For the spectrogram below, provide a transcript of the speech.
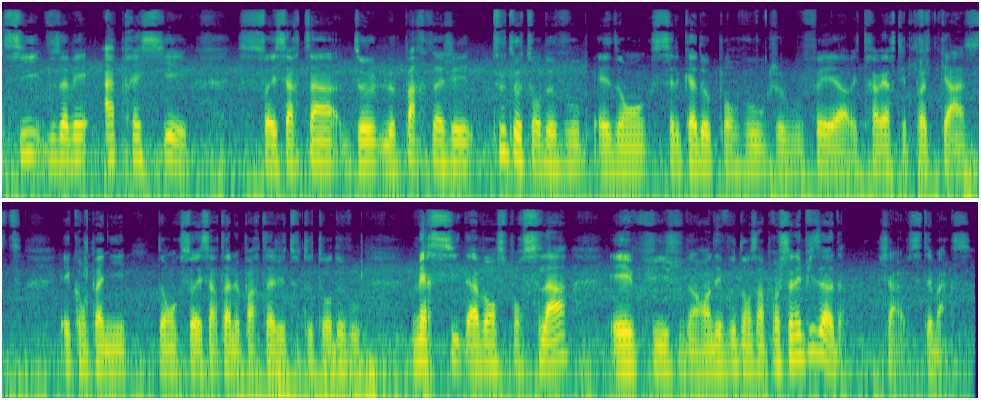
Si vous avez apprécié, soyez certain de le partager tout autour de vous. Et donc, c'est le cadeau pour vous que je vous fais à travers tes podcasts et compagnie. Donc, soyez certain de le partager tout autour de vous. Merci d'avance pour cela. Et puis, je vous donne rendez-vous dans un prochain épisode. Ciao, c'était Max.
